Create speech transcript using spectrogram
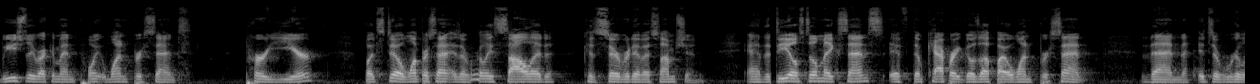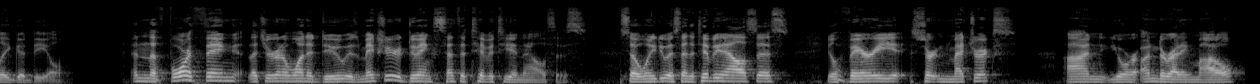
We usually recommend 0.1% per year, but still 1% is a really solid conservative assumption. And the deal still makes sense if the cap rate goes up by 1%, then it's a really good deal. And the fourth thing that you're going to want to do is make sure you're doing sensitivity analysis. So when you do a sensitivity analysis, you'll vary certain metrics on your underwriting model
